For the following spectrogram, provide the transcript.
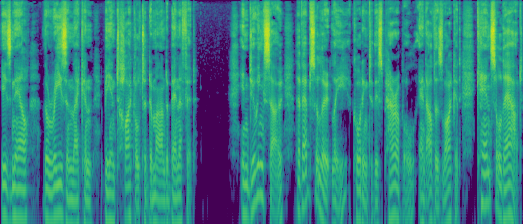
is now the reason they can be entitled to demand a benefit. In doing so, they've absolutely, according to this parable and others like it, cancelled out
